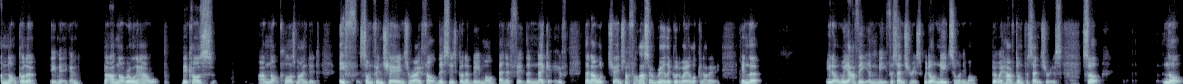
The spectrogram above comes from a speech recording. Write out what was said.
I'm not gonna eat meat again, but I'm not ruling it out because I'm not close-minded. If something changed where I felt this is going to be more benefit than negative, then I would change. And I thought that's a really good way of looking at it. In that, you know, we have eaten meat for centuries. We don't need to anymore, but we have done for centuries. So no,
